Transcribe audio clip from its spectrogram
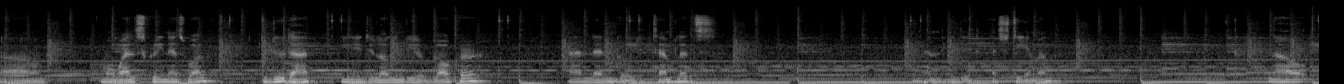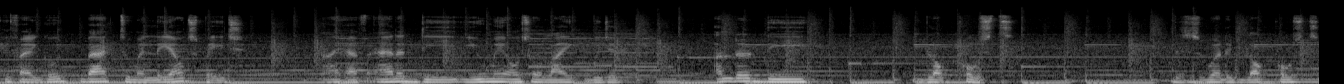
uh, mobile screen as well to do that you need to log into your Blogger and then go to templates and edit HTML now if I go back to my layouts page I have added the you may also like widget under the blog posts. This is where the blog posts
